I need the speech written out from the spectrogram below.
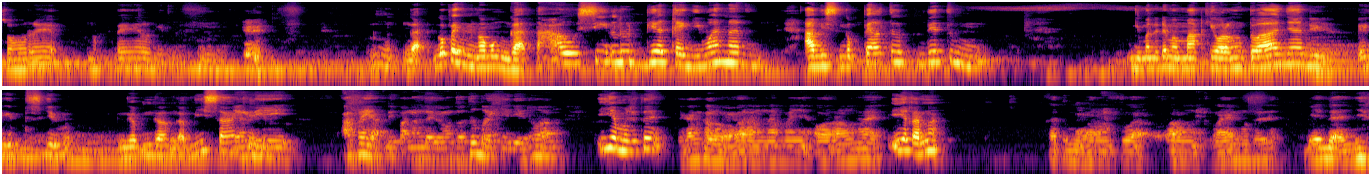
sore ngepel gitu Hmm. nggak gue pengen ngomong nggak tahu sih lu dia kayak gimana abis ngepel tuh dia tuh gimana dia memaki orang tuanya di kayak gitu segini nggak nggak nggak bisa Yang kayak di gitu. apa ya dipandang dari orang tua tuh baiknya dia doang. iya maksudnya ya kan kalau orang namanya orang mah iya karena ketemu orang tua orang lain maksudnya beda anjir.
